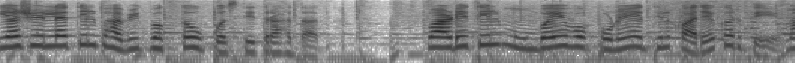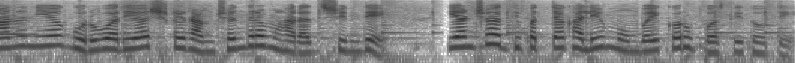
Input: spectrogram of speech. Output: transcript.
या जिल्ह्यातील भाविक भक्त उपस्थित राहतात. वाडीतील मुंबई व पुणे येथील कार्यकर्ते माननीय गुरुवर्य श्री रामचंद्र महाराज शिंदे यांच्या अधिपत्याखाली मुंबईकर उपस्थित होते.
